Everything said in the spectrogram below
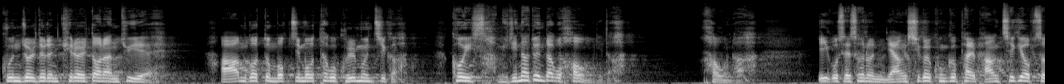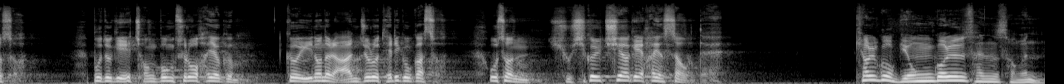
군졸들은 길을 떠난 뒤에 아무것도 먹지 못하고 굶은 지가 거의 3일이나 된다고 하옵니다. 하오나 이곳에서는 양식을 공급할 방책이 없어서 부득이 정봉수로 하여금 그 인원을 안주로 데리고 가서 우선 휴식을 취하게 하였사온데 결국 용골산성은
